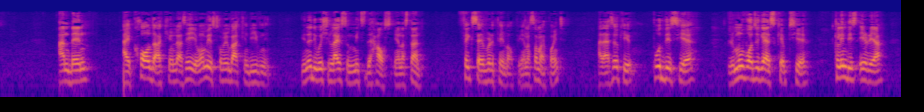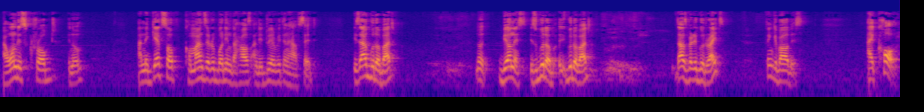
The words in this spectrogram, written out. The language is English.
And then I called her and said, hey, your mommy is coming back in the evening. You know the way she likes to meet the house. You understand? Fix everything up. You understand my point? And I said, okay, put this here, remove what you guys kept here, clean this area. I want it scrubbed, you know, and he gets up, commands everybody in the house, and they do everything I have said. Is that good or bad? No, be honest. Is good or, good or bad? That's very good, right? Think about this. I call.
